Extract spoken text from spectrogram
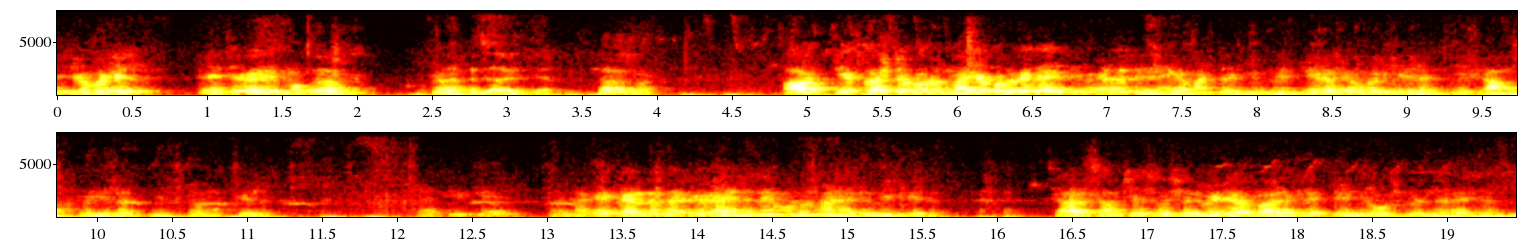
त्याचे वडील त्यांच्या घरी मग. अहो ते कष्ट करून माझ्या गुडघे जायचे वेळ आली नाही हे म्हणतात की मी निराशोबर केलं मी कामुक्त केलं मी प्रमुख केलं. त्यांना काही करण्यासारखं राहिलं नाही म्हणून म्हणायचं मी केलं. चार चमचे सोशल मीडियावर बाळगले त्यांनी उचलून धरायचं.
